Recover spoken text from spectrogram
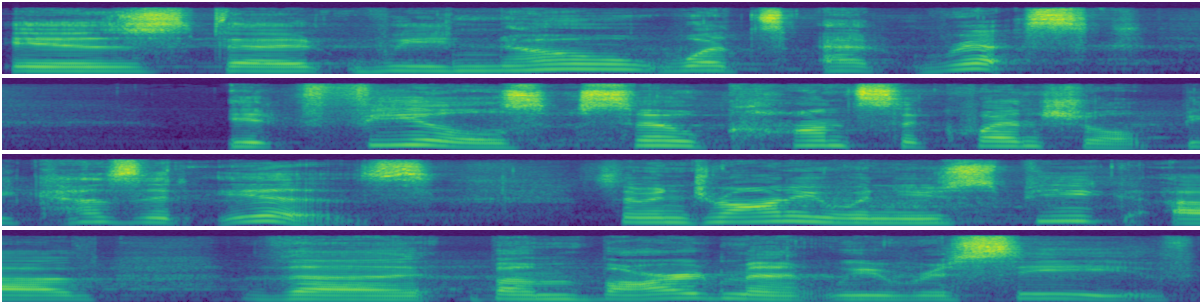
is that we know what's at risk. It feels so consequential because it is. So, Indrani, when you speak of the bombardment we receive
